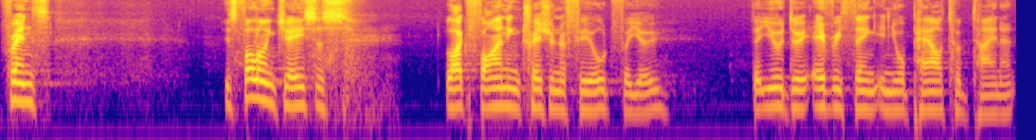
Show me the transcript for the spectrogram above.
Friends, is following Jesus like finding treasure in a field for you? That you would do everything in your power to obtain it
